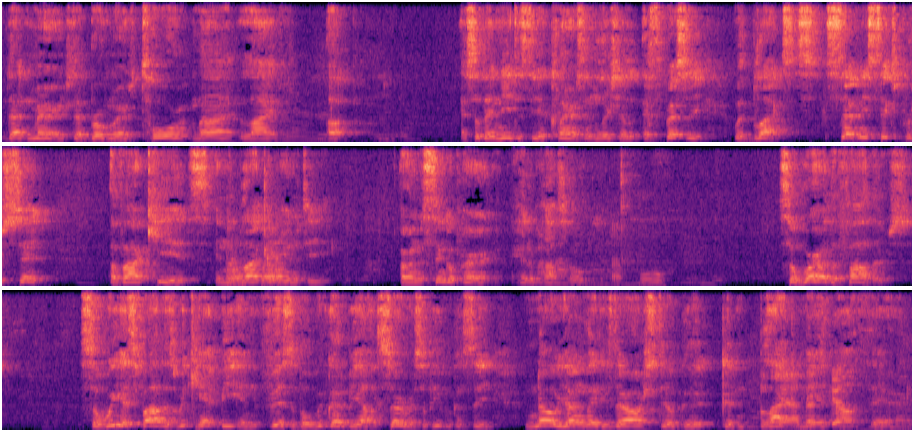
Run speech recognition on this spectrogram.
That marriage, that broken marriage, tore my life up. And so they need to see a Clarence and Alicia, especially with blacks. 76% of our kids in the oh, black community are in a single parent head of household. So where are the fathers? So we as fathers, we can't be invisible. We've got to be out serving so people can see, no, young ladies, there are still good, good black Yeah, men good. out there.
